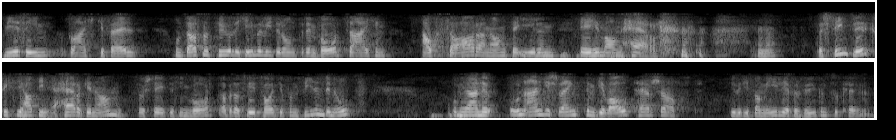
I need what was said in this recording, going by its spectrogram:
wie es ihm gleich gefällt. Und das natürlich immer wieder unter dem Vorzeichen, auch Sarah nannte ihren Ehemann Herr. ja. Das stimmt wirklich, sie hat ihn Herr genannt, so steht es im Wort, aber das wird heute von vielen benutzt, um in einer uneingeschränkten Gewaltherrschaft über die Familie verfügen zu können.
